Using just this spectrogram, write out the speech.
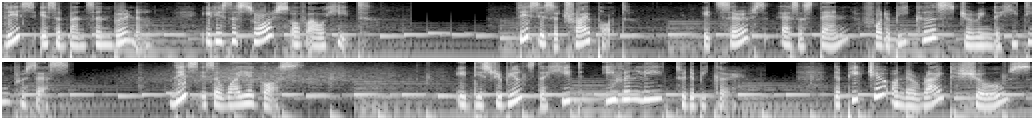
This is a Bunsen burner. It is the source of our heat. This is a tripod. It serves as a stand for the beakers during the heating process. This is a wire gauze. It distributes the heat evenly to the beaker. The picture on the right shows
